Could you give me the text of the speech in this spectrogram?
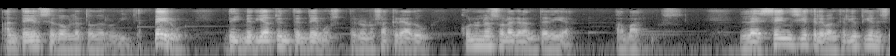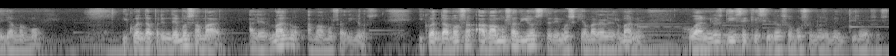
Ante Él se dobla toda rodilla, pero de inmediato entendemos, pero nos ha creado con una sola gran tarea, amarnos. La esencia que el Evangelio tiene se llama amor. Y cuando aprendemos a amar al hermano, amamos a Dios. Y cuando amamos a Dios, tenemos que amar al hermano. Juan nos dice que si no somos unos mentirosos,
